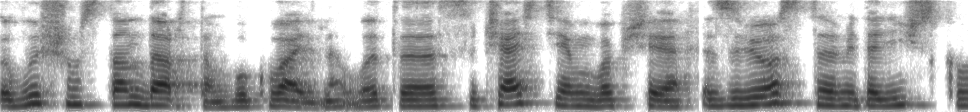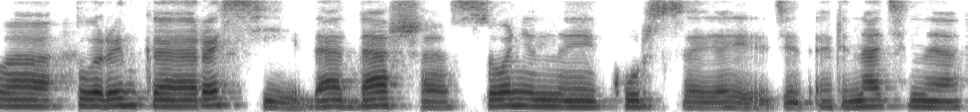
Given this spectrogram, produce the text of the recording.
высшим стандартам буквально. Вот э, с участием вообще звезд методического рынка России, да, Даша, Сонины курсы, э, Ренатина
